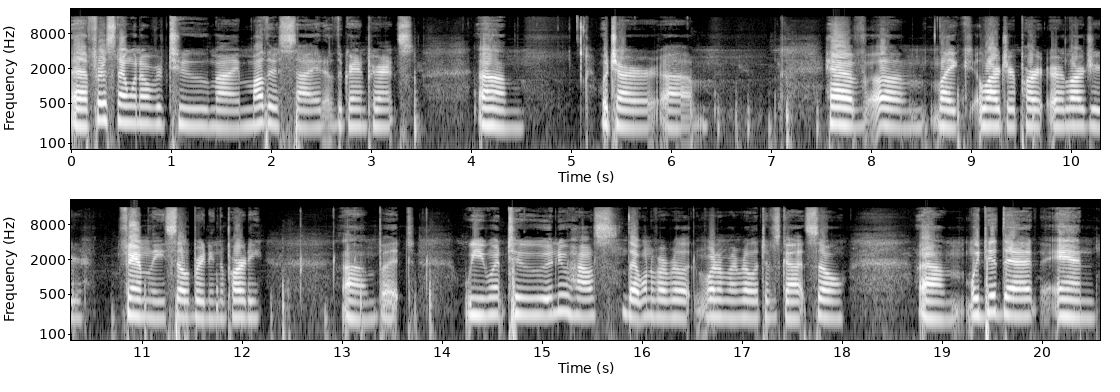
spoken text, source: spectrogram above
Uh, first, I went over to my mother's side of the grandparents, um, which are um, have um, like a larger part or larger family celebrating the party. Um, but we went to a new house that one of our one of my relatives got. So um, we did that, and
